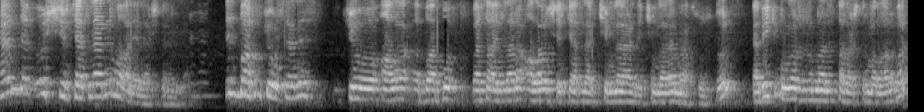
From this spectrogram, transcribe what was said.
həm də öz şirkətlərini maliyyələşdirirlər. Siz baxıb görsəniz ki, o ala, bu vəsaitləri alan şirkətlər kimlərdir, kimlərə məxsusdur. Təbii ki, bunlar jurnalist araşdırmaları var.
